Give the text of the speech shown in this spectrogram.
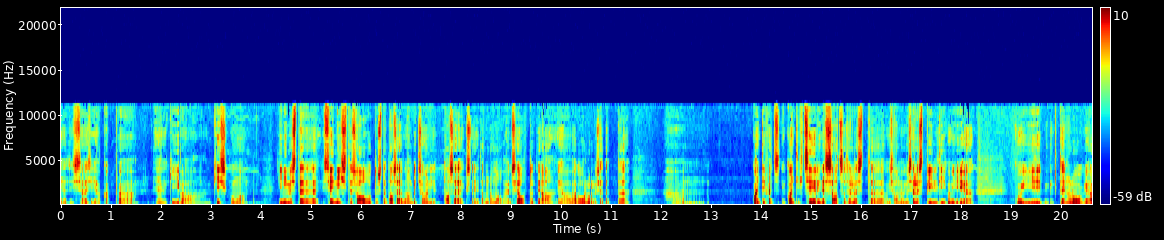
ja siis see asi hakkab äh, kiiva kiskuma. Inimeste seniste saavutuste tase või ambitsioonide tase, eks need on omavahel seotud ja, ja väga olulised, et ähm, kvantifats-, kvantifitseerides saad sa sellest või saame me sellest pildi, kui kui tehnoloogia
